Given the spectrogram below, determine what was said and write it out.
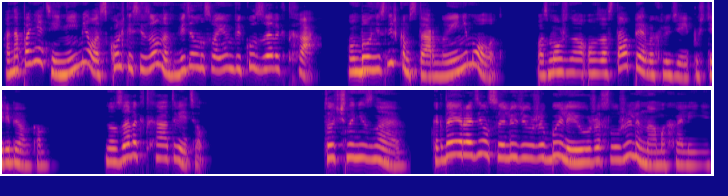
Она понятия не имела, сколько сезонов видел на своем веку Зевек Тха. Он был не слишком стар, но и не молод. Возможно, он застал первых людей, пусть и ребенком. Но Завектха ответил. Точно не знаю. Когда я родился, люди уже были и уже служили нам и Халине.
